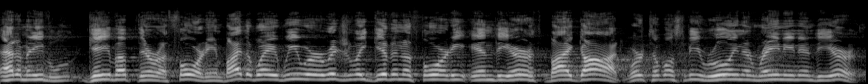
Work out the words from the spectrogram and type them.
Adam and Eve gave up their authority. And by the way, we were originally given authority in the earth by God. We're supposed to be ruling and reigning in the earth.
